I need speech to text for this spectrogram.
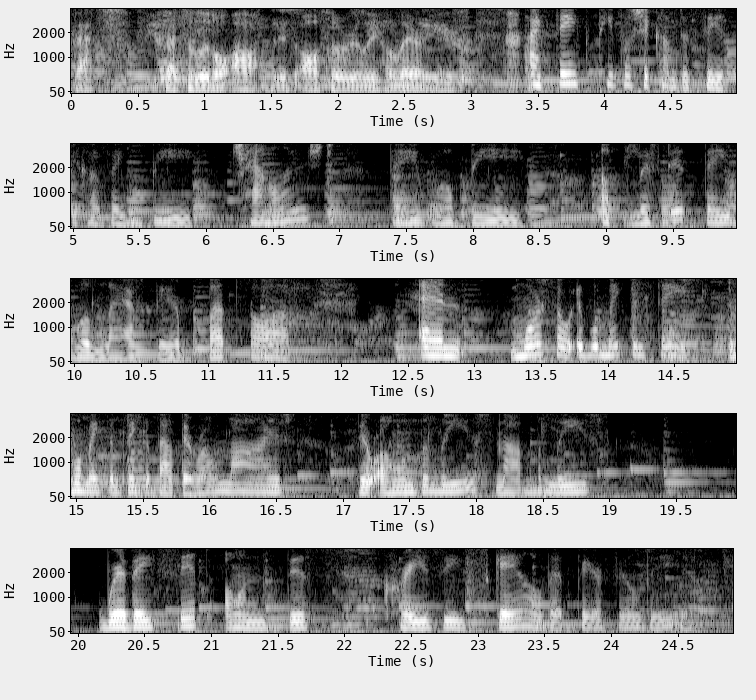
that's that's a little off, but it's also really hilarious. I think people should come to see it because they will be challenged, they will be uplifted, they will laugh their butts off, and more so, it will make them think. It will make them think about their own lives, their own beliefs, not beliefs, where they fit on this crazy scale that Fairfield is.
